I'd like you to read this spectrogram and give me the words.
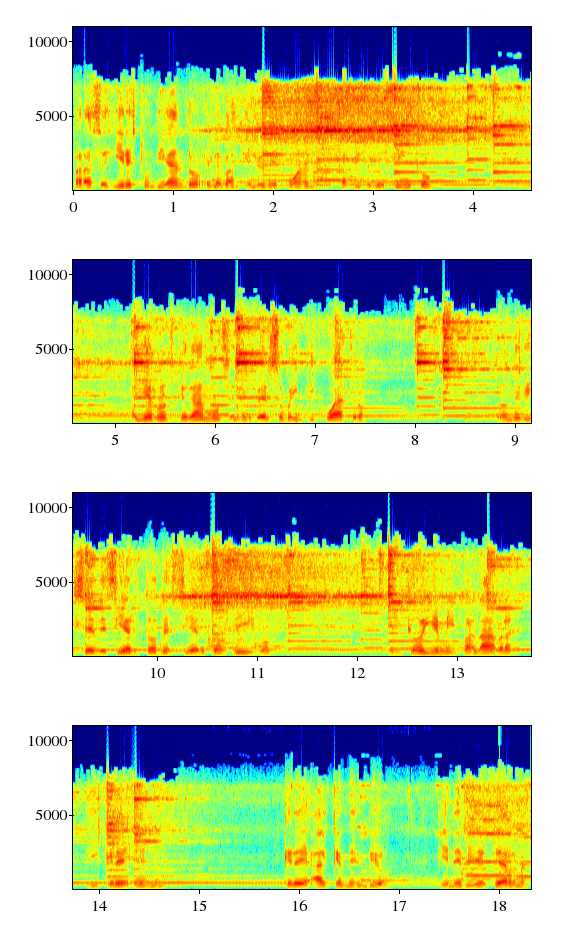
para seguir estudiando el Evangelio de Juan capítulo 5. Ayer nos quedamos en el verso 24, donde dice, de cierto, de cierto os digo, el que oye mi palabra y cree en cree al que me envió, tiene vida eterna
